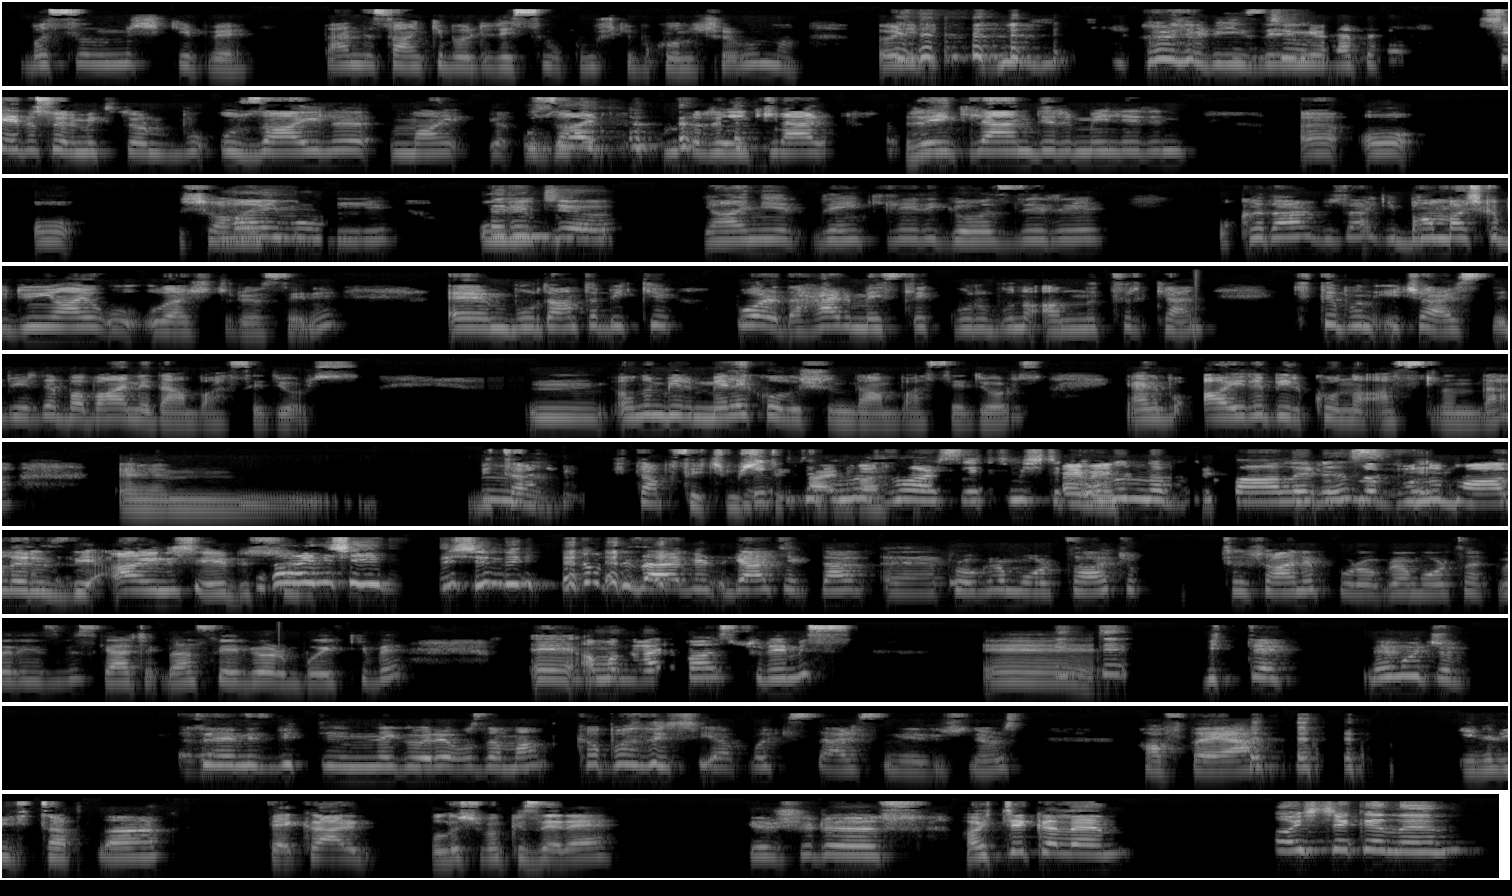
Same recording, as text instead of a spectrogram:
basılmış gibi. Ben de sanki böyle resim okumuş gibi konuşuyorum ama öyle bir öyle bir izlenim yarattı. Şey de söylemek istiyorum. Bu uzaylı may, uzaylı renkler renklendirmelerin e, o o şahaneliği, uyum karınca. yani renkleri, gözleri o kadar güzel ki bambaşka bir dünyaya ulaştırıyor seni. Ee, buradan tabii ki bu arada her meslek grubunu anlatırken kitabın içerisinde bir de babaanneden bahsediyoruz. Hmm, onun bir melek oluşundan bahsediyoruz. Yani bu ayrı bir konu aslında. Bir tane Hmm. kitap Bir seçmiştik kitabımız galiba. var, seçmiştik. Evet, Onunla bunu bağlarız bununla ve bunu bağlarız diye aynı şeyi düşün. aynı şeyi düşündük. Çok güzel bir gerçekten e, program ortağı çok şahane program ortaklarıyız biz. Gerçekten seviyorum bu ekibi. E, ama galiba süremiz e, Bitti. Bitti. Memo'cum Evet. süremiz bittiğine göre o zaman kapanışı yapmak istersin diye düşünüyoruz. Haftaya Yeni bir kitapla tekrar buluşmak üzere. görüşürüz. Hoşça kalın. Hoşça kalın.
